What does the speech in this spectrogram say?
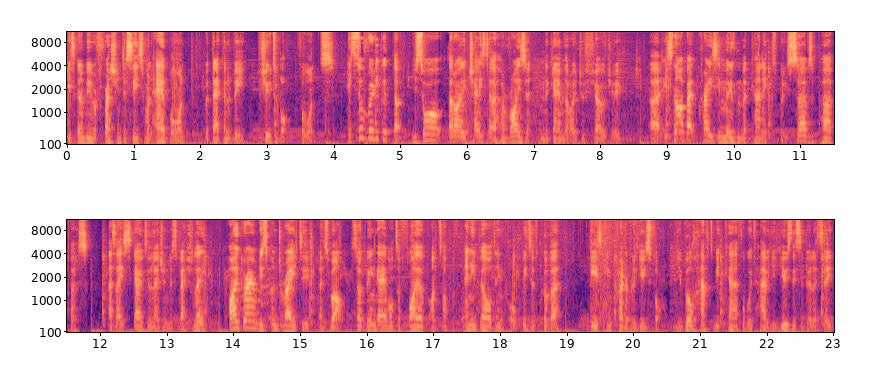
It's going to be refreshing to see someone airborne, but they're going to be shootable for once. It's still really good though. You saw that I chased a Horizon in the game that I just showed you. Uh, it's not about crazy movement mechanics, but it serves a purpose as a scouting legend especially. High ground is underrated as well, so being able to fly up on top of any building or bit of cover is incredibly useful. You will have to be careful with how you use this ability,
